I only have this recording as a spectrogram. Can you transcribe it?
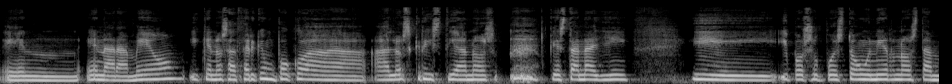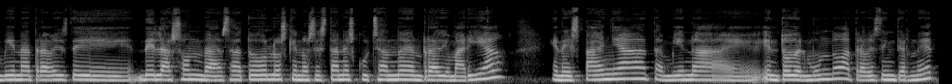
en, en, arameo y que nos acerque un poco a, a los cristianos que están allí y, por supuesto unirnos también a través de, las ondas a todos los que nos están escuchando en Radio María, en España, también eh, en todo el mundo a través de Internet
